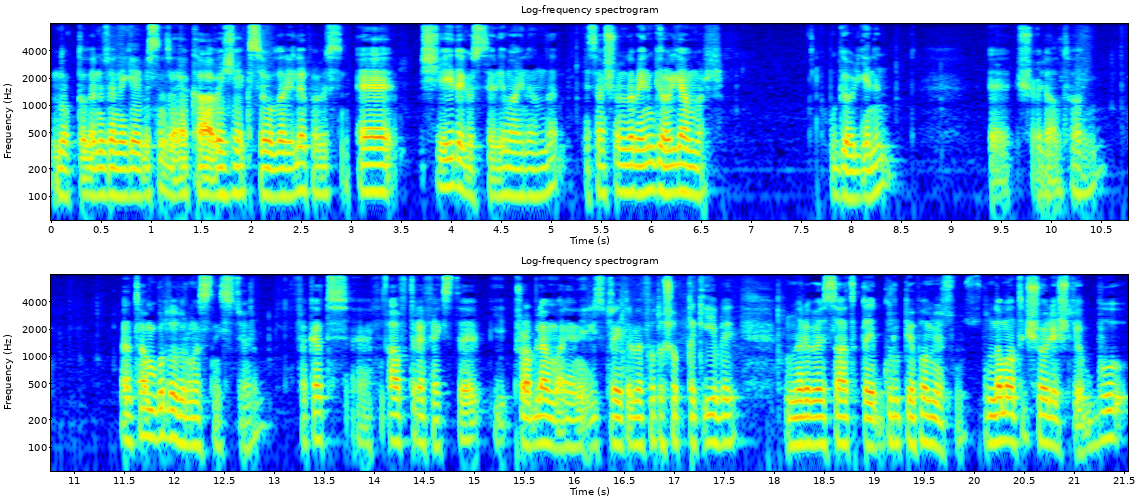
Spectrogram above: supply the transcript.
noktaların üzerine gelebilirsiniz veya K ve J kısa yollarıyla yapabilirsiniz. E, şeyi de göstereyim aynı anda. Mesela şurada benim gölgem var. Bu gölgenin e, şöyle altı alayım. Ben tam burada durmasını istiyorum. Fakat e, After Effects'te bir problem var. Yani Illustrator ve Photoshop'taki gibi bunları böyle sağ tıklayıp grup yapamıyorsunuz. Bunda mantık şöyle işliyor. Bu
